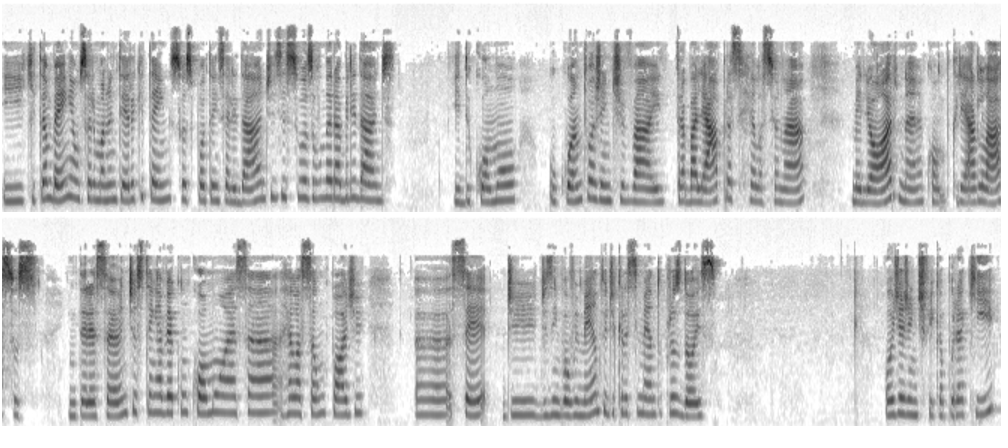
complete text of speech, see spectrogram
e que também é um ser humano inteiro que tem suas potencialidades e suas vulnerabilidades. E de como o quanto a gente vai trabalhar para se relacionar melhor, né, criar laços interessantes, tem a ver com como essa relação pode uh, ser de desenvolvimento e de crescimento para os dois. Hoje a gente fica por aqui.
